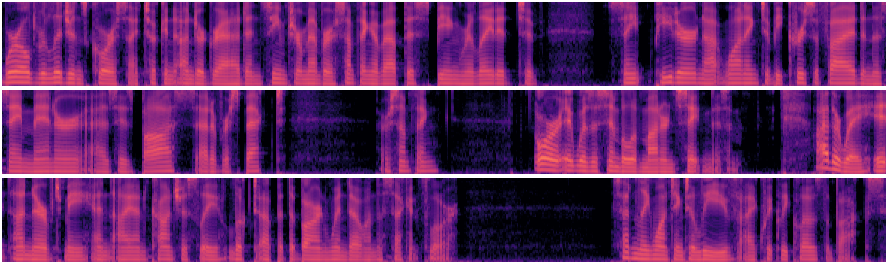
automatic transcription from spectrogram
world religions course I took in undergrad and seemed to remember something about this being related to St. Peter not wanting to be crucified in the same manner as his boss out of respect or something or it was a symbol of modern Satanism. Either way, it unnerved me, and I unconsciously looked up at the barn window on the second floor. Suddenly wanting to leave, I quickly closed the box,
